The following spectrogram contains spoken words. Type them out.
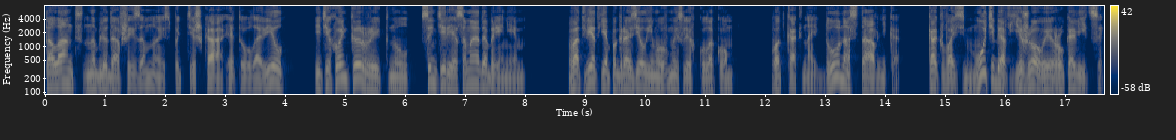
Талант, наблюдавший за мной из-под тишка, это уловил и тихонько рыкнул с интересом и одобрением. В ответ я погрозил ему в мыслях кулаком. «Вот как найду наставника, как возьму тебя в ежовые рукавицы!»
